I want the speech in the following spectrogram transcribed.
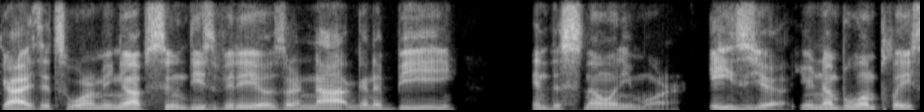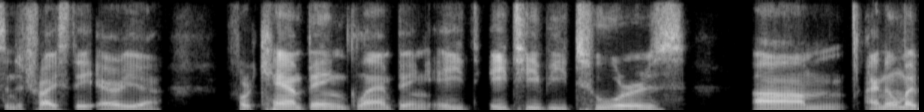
Guys it's warming up. Soon these videos are not going to be in the snow anymore. Asia your number one place in the tri-state area for camping glamping atv tours. Um i know my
